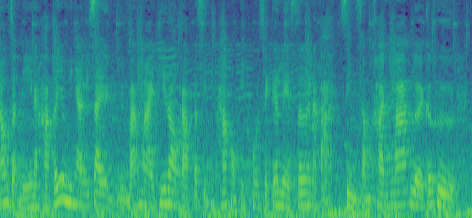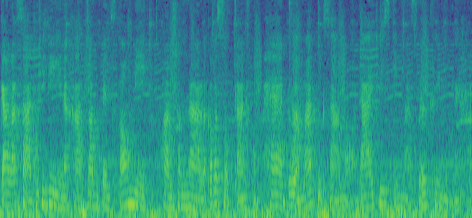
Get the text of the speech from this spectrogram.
นอกจากนี้นะคะ ก็ยังมีงานวิจัยอื่นๆ มากมาย ที่รองรับประสิทธิภาพของ Pico Second Laser นะคะ สิ่งสำคัญมากเลยก็คือการรักษาที่ดีนะคะจำเป็นต้องมีความชำนาญและก็ประสบการณ์ของแพทย์ด้วยสามารถปรึกษาหมอได้ที่ Skin Master Clinic นะคะ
